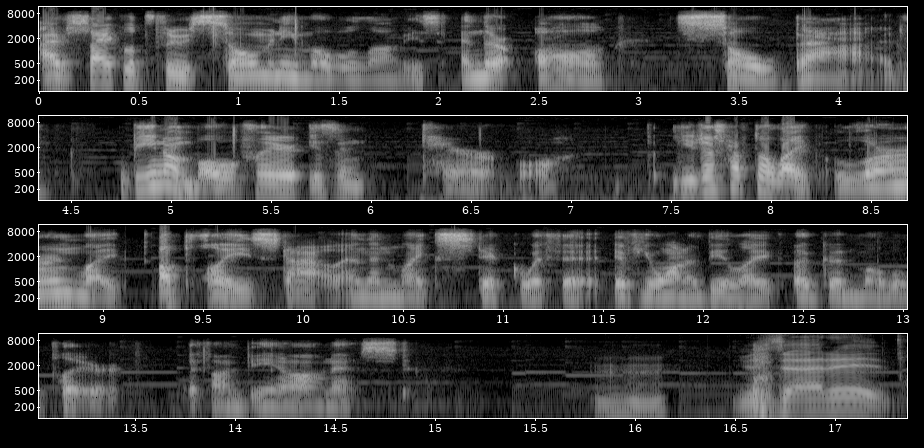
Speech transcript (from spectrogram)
I've cycled through so many mobile lobbies, and they're all so bad. Being a mobile player isn't terrible you just have to like learn like a play style and then like stick with it if you want to be like a good mobile player if i'm being honest Mm-hmm. Is that it?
